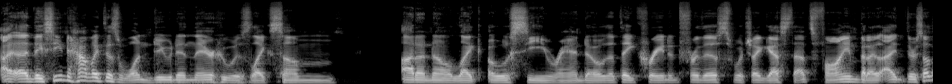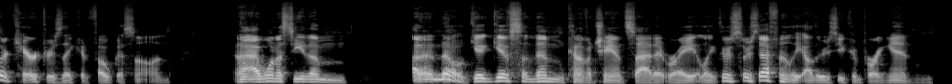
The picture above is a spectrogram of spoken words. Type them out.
I, I, they seem to have like this one dude in there who was like some I don't know, like OC rando that they created for this, which I guess that's fine. But I, I there's other characters they could focus on. And I, want to see them. I don't know, give give some, them kind of a chance at it, right? Like there's there's definitely others you could bring in.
